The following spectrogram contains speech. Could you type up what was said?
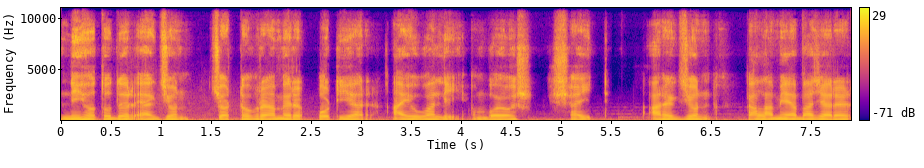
নিহতদের একজন চট্টগ্রামের পটিয়ার আইওয়ালি বয়স ষাট। আরেকজন কালামিয়া বাজারের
